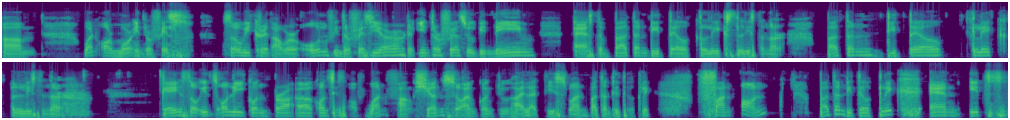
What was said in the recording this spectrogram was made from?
um, one or more interface. So we create our own interface here. The interface will be named as the button detail clicks listener. Button detail click listener. Okay, so it's only uh, consists of one function. So I'm going to highlight this one, button detail click. Fun on, button detail click, and it's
